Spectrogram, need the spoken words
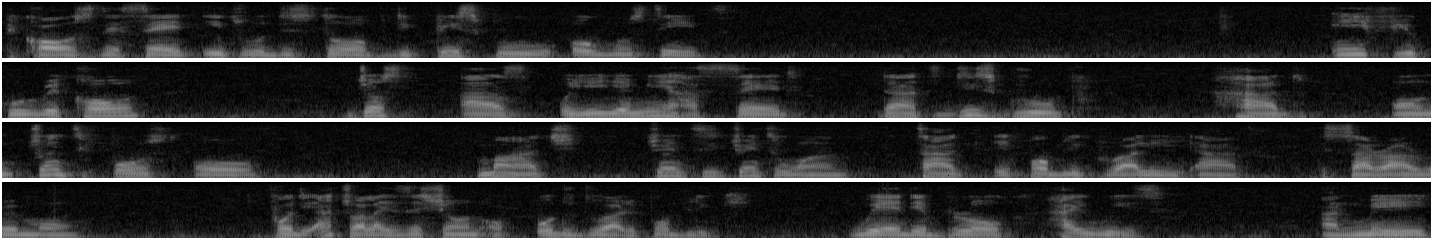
because they said it would disturb the peaceful Ogun State. If you could recall, just as Oyeyemi has said, that this group had on 21st of March 2021 tagged a public rally at Sarah Remo for the actualization of Oduduwa Republic, where they block highways and make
